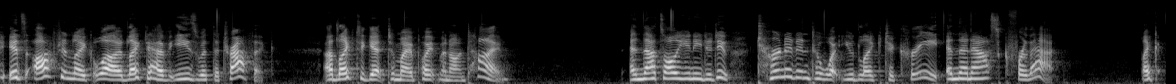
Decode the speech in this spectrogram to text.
It's often like, well, I'd like to have ease with the traffic. I'd like to get to my appointment on time. And that's all you need to do. Turn it into what you'd like to create and then ask for that. Like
